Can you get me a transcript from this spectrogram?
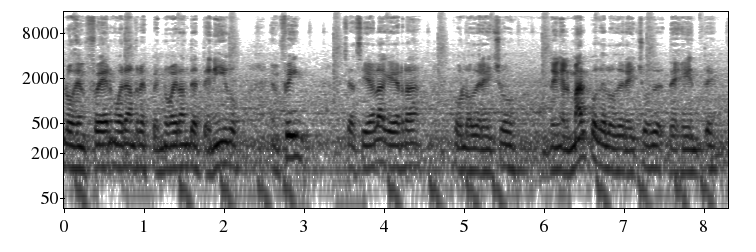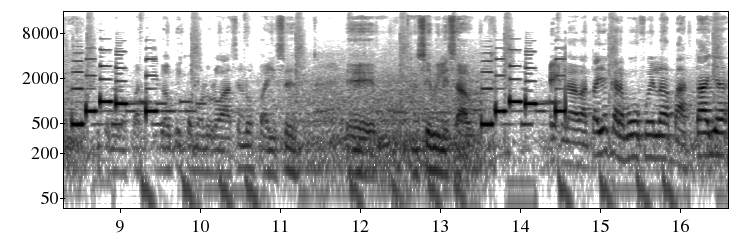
los enfermos eran, no eran detenidos, en fin, se hacía la guerra con los derechos, en el marco de los derechos de, gente y como lo hacen los países eh, civilizado. Eh, la batalla de Carabobo fue la batalla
